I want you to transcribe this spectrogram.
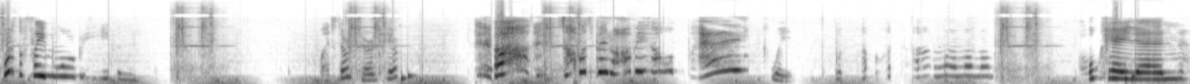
What the flame orb even? What's their third here? Ah! Someone's been robbing our bank! Wait, what? what um, um, um. Okay then.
